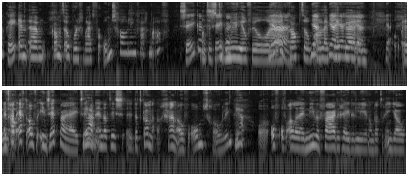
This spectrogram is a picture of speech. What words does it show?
oké. en ehm, kan het ook worden gebruikt voor omscholing, vraag ik me af? Zeker, Want er is zeker. natuurlijk nu heel veel Ja. krapte op Ja, allerlei ja, ja, plekken. ja, ja. En, Ja. en, het gaat echt over inzetbaarheid. Hè? Ja. En, en dat, is, eh, dat kan gaan over omscholing. Of, of allerlei nieuwe vaardigheden leren, omdat er in jouw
